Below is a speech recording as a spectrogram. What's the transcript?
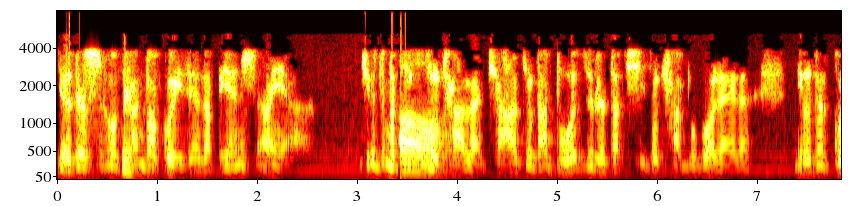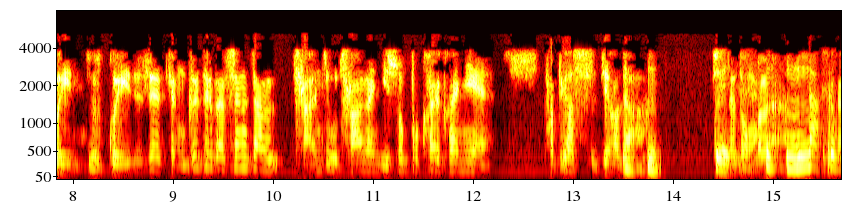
有的时候看到鬼在他边上呀，就这么盯住他了，卡住他脖子了，他气都喘不过来了。有的鬼鬼子在整个在他身上缠住他了，你说不快快念，他不要死掉的。对，听懂不啦？嗯，那师傅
